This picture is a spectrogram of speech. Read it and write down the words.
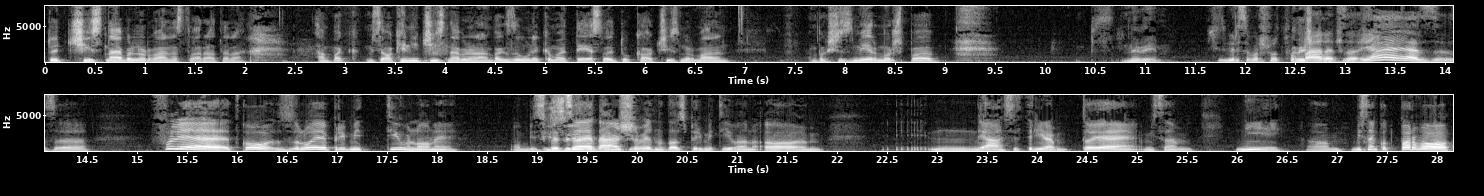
To je čist najbolj normalna stvar, ratala. Ampak, mislim, ok, ni čist najbolj normalen, ampak za une, ki imajo Tesla, je to kao čist normalen. Ampak še zmer moraš pa, ne vem. Še zbir se moraš odpopadati. z- Ja, ja, ja, z, z, ful je tako, zelo je primitivno, ne. Bistvu Izredno je danes še vedno dosti primitiven. Um, ja, se strinjam. To je, mislim, ni, um, mislim, kot prvo,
